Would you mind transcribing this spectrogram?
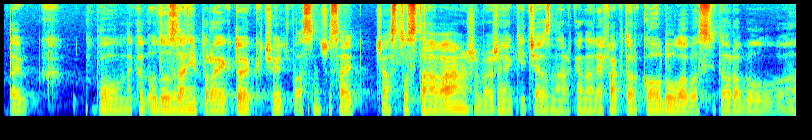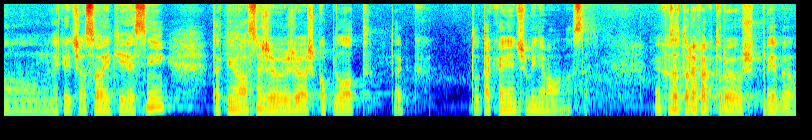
tak po odozdaní projektu, čo je vlastne, čo sa aj často stáva, že máš nejaký čas na, na refaktor kódu, lebo si to robil v nejakej časovej tiesni, tak tým vlastne, že užívaš copilot, tak to také niečo by nemalo nastať. Ako sa to refaktoruje už v priebehu?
